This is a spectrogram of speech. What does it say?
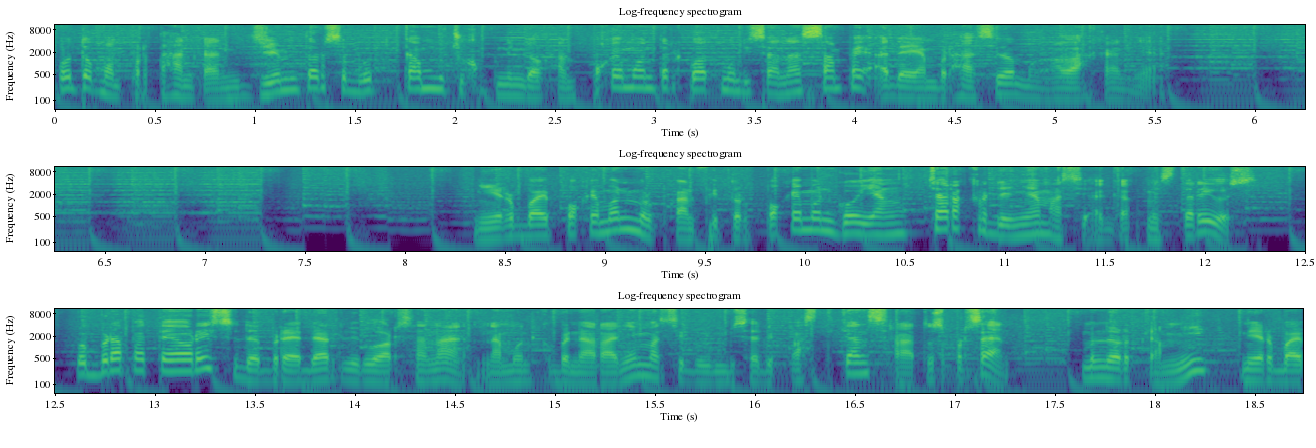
Untuk mempertahankan gym tersebut, kamu cukup meninggalkan Pokemon terkuatmu di sana sampai ada yang berhasil mengalahkannya. Nearby Pokemon merupakan fitur Pokemon Go yang cara kerjanya masih agak misterius. Beberapa teori sudah beredar di luar sana, namun kebenarannya masih belum bisa dipastikan 100%. Menurut kami, nearby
